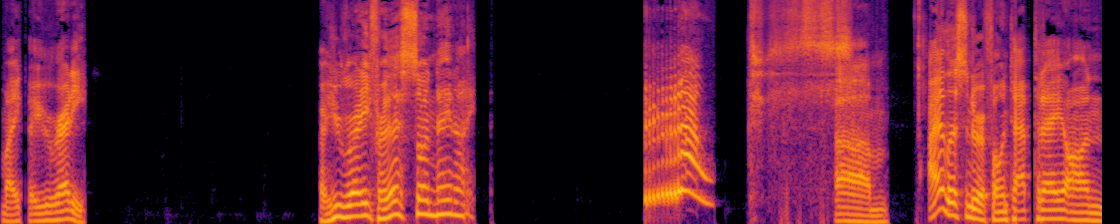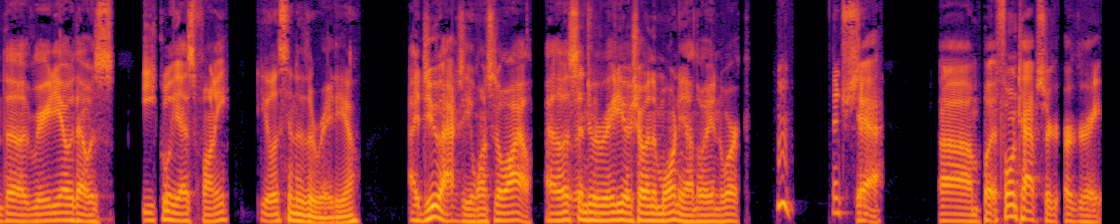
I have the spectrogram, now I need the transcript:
Mike, are you ready? Are you ready for this Sunday night? Um, I listened to a phone tap today on the radio that was equally as funny. you listen to the radio. I do actually once in a while. I listen to a radio show in the morning on the way into work. Hmm. Interesting. Yeah. Um, but phone taps are, are great.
